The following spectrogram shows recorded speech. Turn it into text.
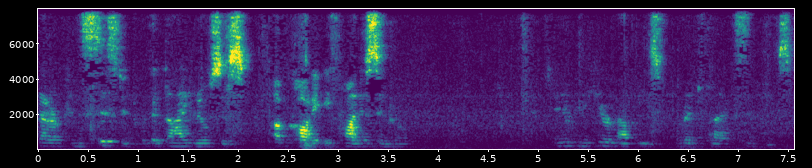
that are consistent with a diagnosis of cauda equina syndrome. And you're going to hear about these red flag symptoms.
